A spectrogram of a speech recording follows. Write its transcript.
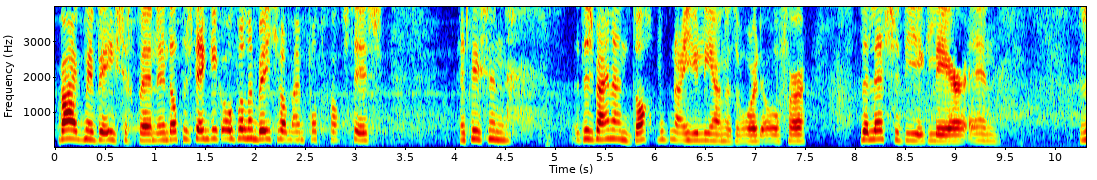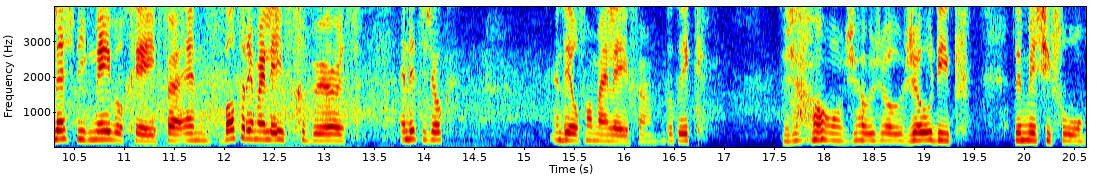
waar ik mee bezig ben. En dat is denk ik ook wel een beetje wat mijn podcast is. Het is, een, het is bijna een dagboek naar jullie aan het worden over de lessen die ik leer. En de lessen die ik mee wil geven. En wat er in mijn leven gebeurt. En dit is ook een deel van mijn leven. Dat ik zo, zo, zo, zo diep de missie voel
